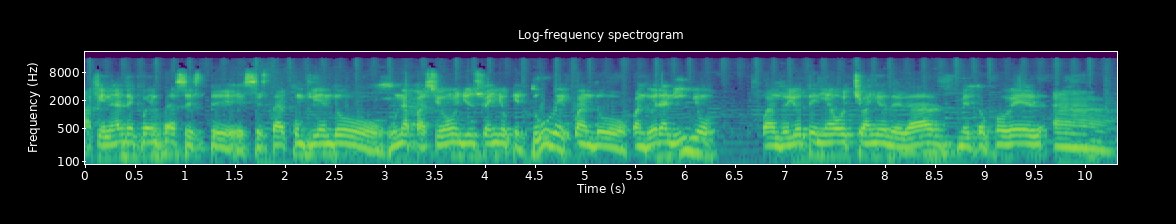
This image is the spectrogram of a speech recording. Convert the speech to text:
a final de cuentas este, se está cumpliendo una pasión y un sueño que tuve cuando, cuando era niño. Cuando yo tenía ocho años de edad, me tocó ver, ah,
